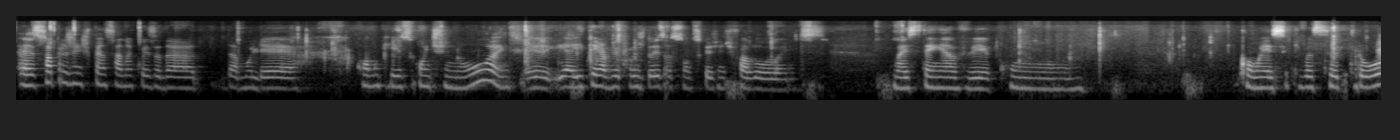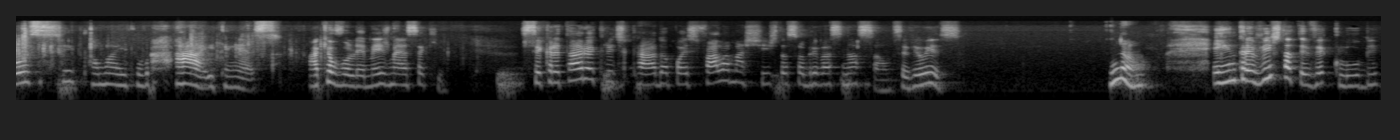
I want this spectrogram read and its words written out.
é só para a gente pensar na coisa da, da mulher, como que isso continua, e, e aí tem a ver com os dois assuntos que a gente falou antes, mas tem a ver com com esse que você trouxe. Calma aí que eu vou... Ah, e tem essa. A que eu vou ler mesmo é essa aqui. Secretário é criticado após fala machista sobre vacinação. Você viu isso? Não. Em entrevista à TV Clube,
